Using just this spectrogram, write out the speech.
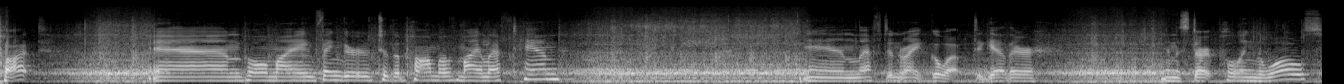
pot and pull my finger to the palm of my left hand left and right go up together. I'm going to start pulling the walls.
